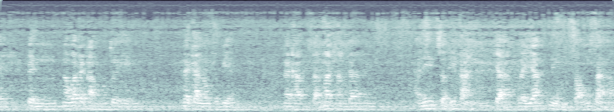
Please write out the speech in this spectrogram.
น์ เป็นนวัตกรรมของตัวเองในการลงทะเบียนนะครับ สามารถทำได้ อันนี้ส่วนที่ต่างจากระยะหนึ่งสองสาม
